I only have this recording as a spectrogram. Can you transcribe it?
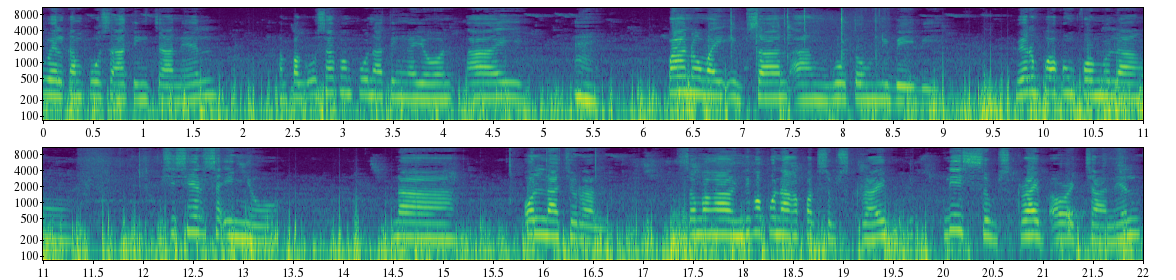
welcome po sa ating channel. Ang pag-uusapan po natin ngayon ay paano may ibsan ang gutom ni baby. Meron po akong formulang isi-share sa inyo na all natural. Sa mga hindi pa po nakapag-subscribe, please subscribe our channel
